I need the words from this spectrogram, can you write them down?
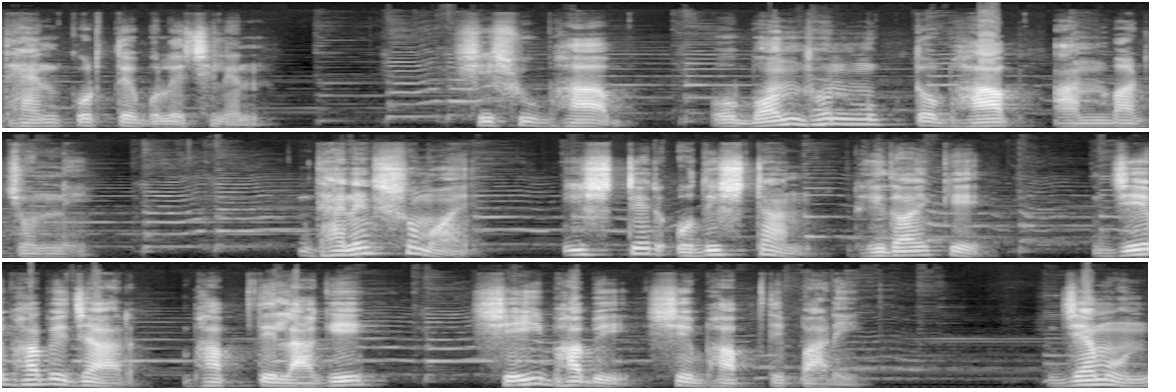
ধ্যান করতে বলেছিলেন। শিশু ভাব ও বন্ধনমুক্ত ভাব আনবার জন্যে। ধ্যানের সময় ইষ্টের অধিষ্ঠান হৃদয়কে যেভাবে যার ভাবতে লাগে, সেইভাবে সে ভাবতে পারে। যেমন,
